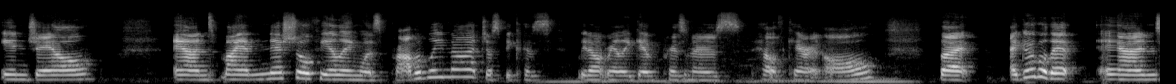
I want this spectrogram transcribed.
in jail. And my initial feeling was probably not, just because we don't really give prisoners health care at all. But I Googled it, and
